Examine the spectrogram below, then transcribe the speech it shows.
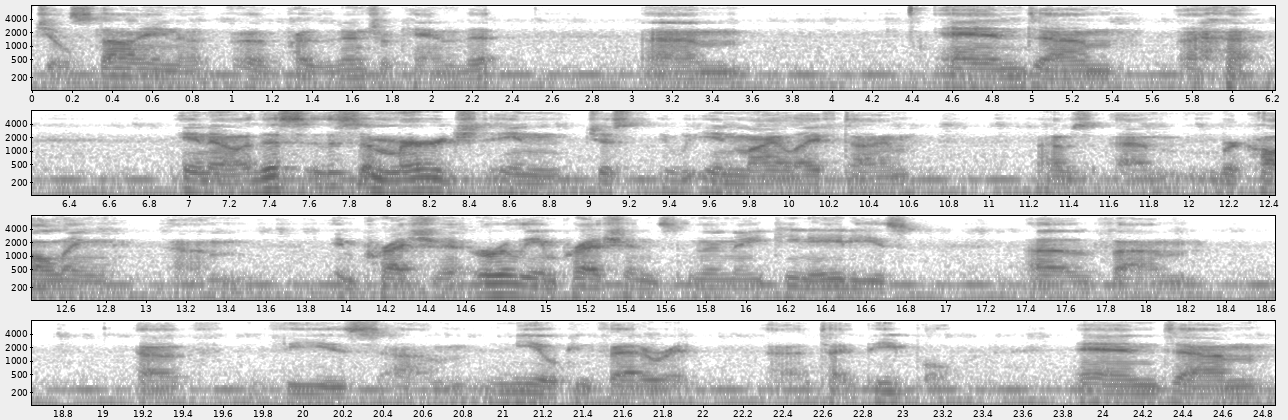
Jill Stein, a, a presidential candidate, um, and um, you know, this this emerged in just in my lifetime. I was um, recalling um, impression, early impressions in the 1980s of um, of these um, neo-Confederate uh, type people, and um,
